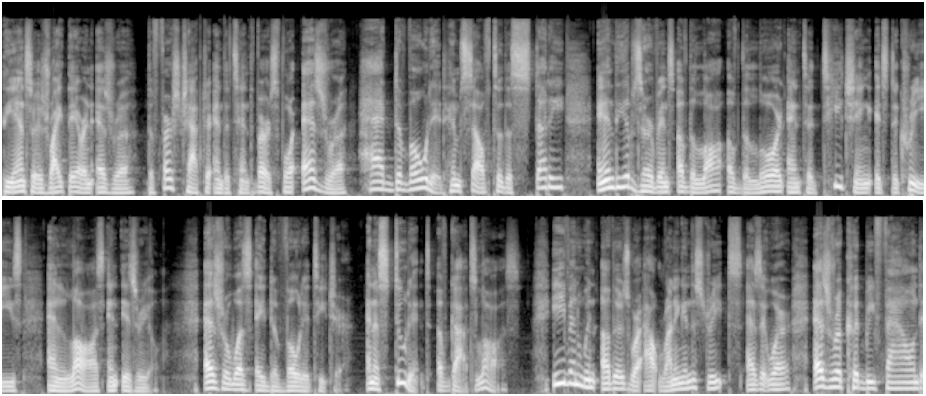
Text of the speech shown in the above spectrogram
The answer is right there in Ezra, the first chapter and the 10th verse. For Ezra had devoted himself to the study and the observance of the law of the Lord and to teaching its decrees and laws in Israel. Ezra was a devoted teacher and a student of God's laws. Even when others were out running in the streets, as it were, Ezra could be found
